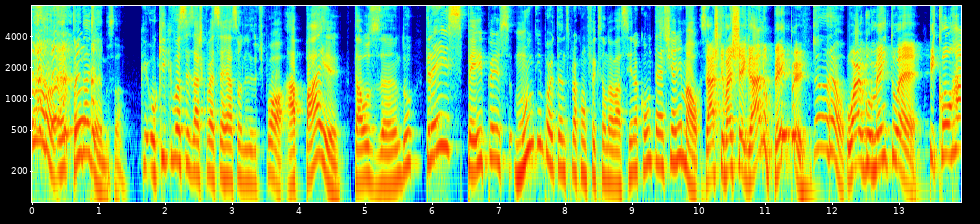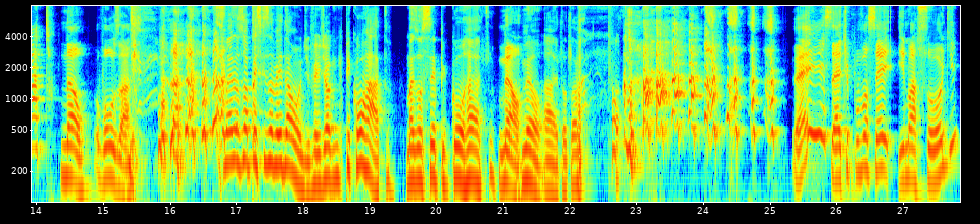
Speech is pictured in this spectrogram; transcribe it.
Não, eu tô indagando só. O que, que vocês acham que vai ser a reação dele? Tipo, ó, a Bayer tá usando três papers muito importantes pra confecção da vacina com teste em animal. Você acha que vai chegar no paper? Não, não, não. O argumento é: picou o rato? Não, eu vou usar. Mas a sua pesquisa veio da onde? Veio de alguém que picou o rato. Mas você picou o rato? Não. Não. Ah, então tava. É isso, é tipo você ir no açougue,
